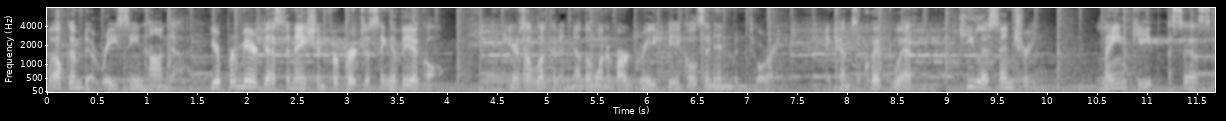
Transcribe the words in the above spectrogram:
Welcome to Racine Honda, your premier destination for purchasing a vehicle. And here's a look at another one of our great vehicles in inventory. It comes equipped with keyless entry, lane keep assist,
